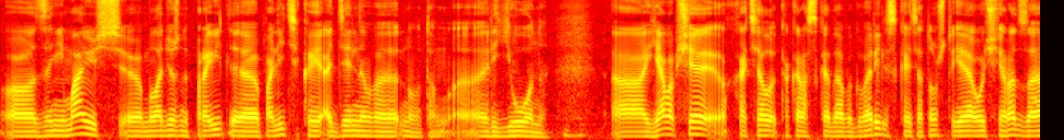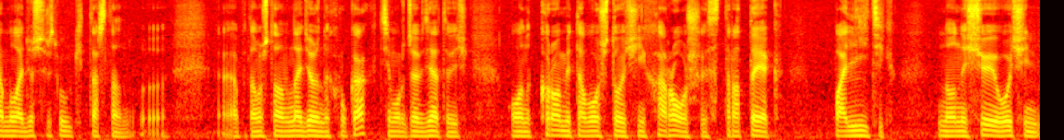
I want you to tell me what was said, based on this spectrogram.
э, занимаюсь э, молодежной э, политикой отдельного ну, там, региона. Uh -huh. А, я вообще хотел, как раз когда вы говорили, сказать о том, что я очень рад за молодежь Республики Татарстан, э, потому что он в надежных руках, Тимур Джавдятович, он, кроме того, что очень хороший стратег, политик, но он еще и очень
